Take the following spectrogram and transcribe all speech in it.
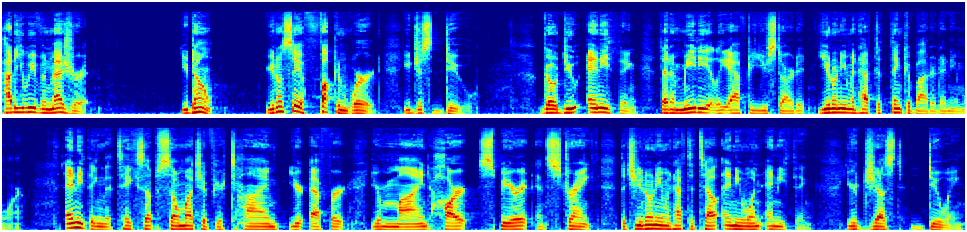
How do you even measure it? You don't. You don't say a fucking word. You just do. Go do anything that immediately after you start it, you don't even have to think about it anymore. Anything that takes up so much of your time, your effort, your mind, heart, spirit, and strength that you don't even have to tell anyone anything. You're just doing.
